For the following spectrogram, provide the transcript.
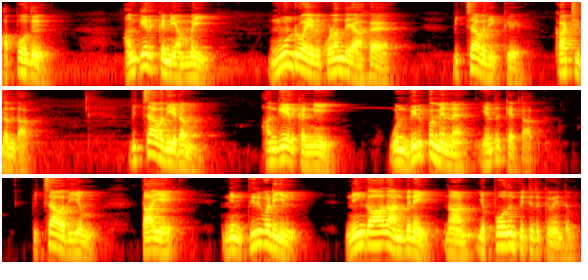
அப்போது அங்கேற்கண்ணி அம்மை மூன்று வயது குழந்தையாக பிச்சாவதிக்கு காட்சி தந்தாள். விச்சாவதியிடம் அங்கேற்கண்ணி உன் விருப்பம் என்ன? என்று கேட்டாள். பிச்சாவதியும் தாயே நின் திருவடியில் நீங்காத அன்பினை நான் எப்போதும் பெற்றிருக்க வேண்டும்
